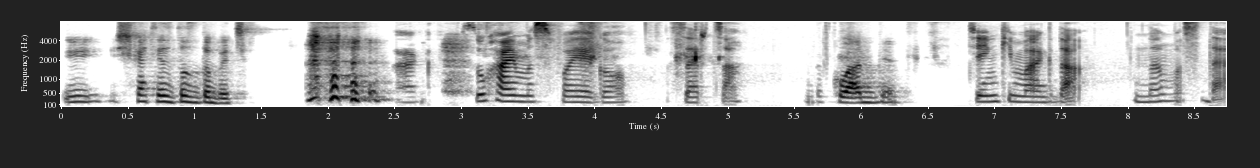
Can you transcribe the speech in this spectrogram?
i świat jest do zdobycia. Tak, słuchajmy swojego serca. Dokładnie. Dzięki Magda. Namaste.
